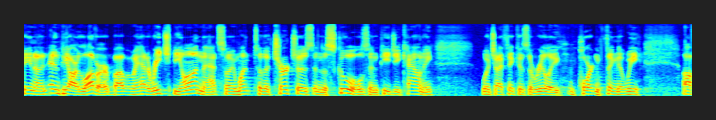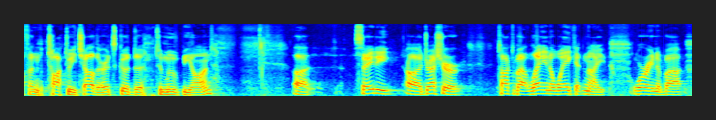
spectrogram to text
being an NPR lover, but we had to reach beyond that, so he went to the churches and the schools in PG County, which I think is a really important thing that we often talk to each other. It's good to, to move beyond. Uh, Sadie uh, Drescher talked about laying awake at night, worrying about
